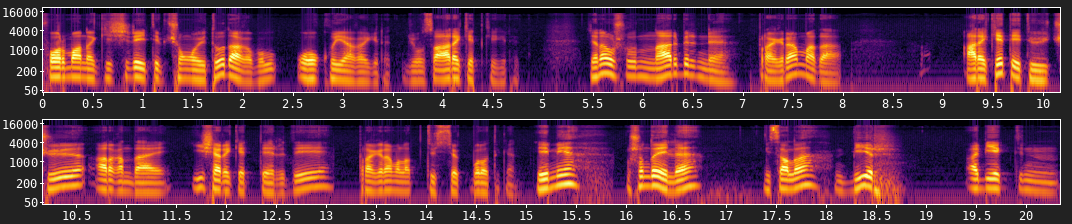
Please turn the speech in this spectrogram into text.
форманы кичирейтип чоңойтуу дагы бул окуяга кирет же болбосо аракетке кирет жана ушунун ар бирине программада аракет этүүчү ар кандай иш аракеттерди программалап түзсөк болот экен. Эми ошондой эле мисалы бир объектин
